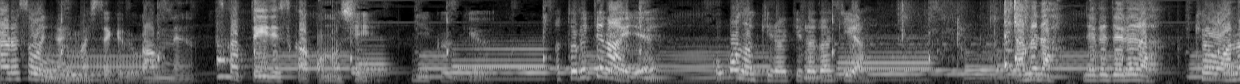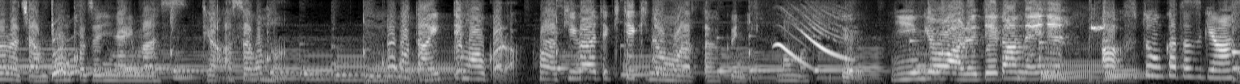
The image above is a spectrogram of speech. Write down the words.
られそうになりましたけど顔面。使っていいですかこのシーン？肉球。あ取れてないで。ここのキラキラだけや。ダメだ。デレデレだ。今日は奈々ちゃんポンコツになります。今日朝ごはん。ココタン行ってまうから。ほら着替えてきて昨日もらった服に。ママ着てる。人形は歩いていかんでいいね。あ布団片付けます。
